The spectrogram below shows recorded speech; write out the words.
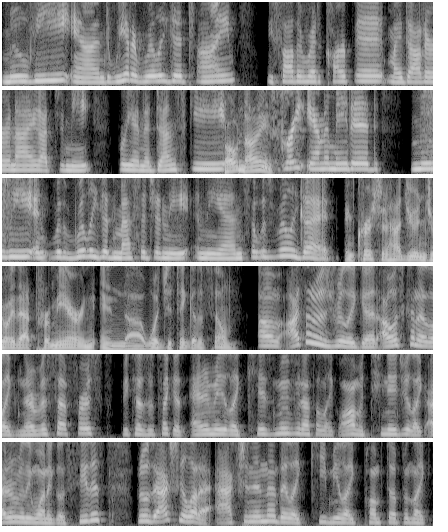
movie, and we had a really good time. We saw the red carpet. My daughter and I got to meet Brianna Denski. Oh, It was- it nice. a great animated movie and with a really good message in the in the end. So it was really good. And Christian, how'd you enjoy that premiere? And, and uh, what'd you think of the film? Um, I thought it was really good. I was kind of like nervous at first because it's like an animated like kids movie, and I thought like, well, I'm a teenager, like I don't really want to go see this. But it was actually a lot of action in there. They like keep me like pumped up and like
